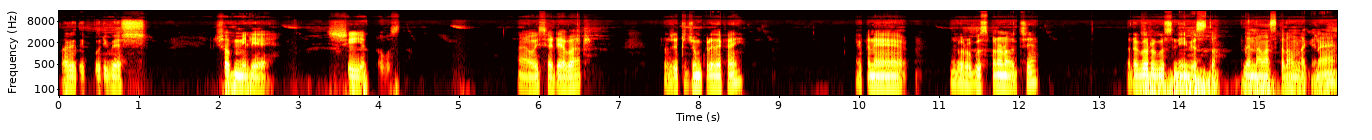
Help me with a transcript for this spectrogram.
প্রাকৃতিক পরিবেশ সব মিলিয়ে সেই একটা অবস্থা। হ্যাঁ ওই সাইডে আবার একটু জুম করে দেখাই। এখানে গরু গোস বানানো হচ্ছে। তারা গরু গোস নিয়ে ব্যস্ত। ওদের নামাজ কালাম লাগে না হ্যাঁ?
